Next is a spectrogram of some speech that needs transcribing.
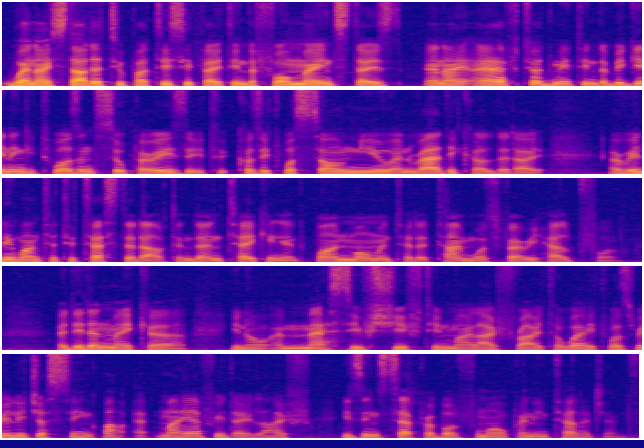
when I started to participate in the four mainstays, and I, I, have to admit, in the beginning, it wasn't super easy because it was so new and radical that I, I really wanted to test it out. And then taking it one moment at a time was very helpful. I didn't make a, you know, a massive shift in my life right away. It was really just seeing, wow, my everyday life is inseparable from open intelligence.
